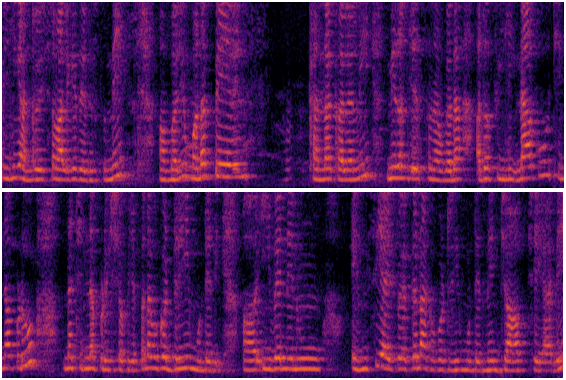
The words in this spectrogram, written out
ఫీలింగ్ అనుభవించిన వాళ్ళకే తెలుస్తుంది. మరియు మన పేరెంట్స్ కన్నా కళల్ని నిజం చేస్తున్నాం కదా అదో ఫీలింగ్ నాకు చిన్నప్పుడు నా చిన్నప్పుడు విషయం చెప్పాను నాకు ఒక డ్రీమ్ ఉండేది. ఈవెన్ నేను ఎంసీ అయిపోయాక నాకు ఒక డ్రీమ్ ఉండేది. నేను జాబ్ చేయాలి.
